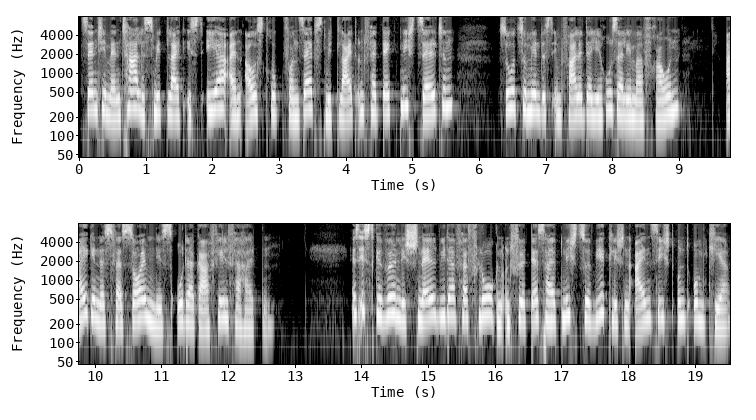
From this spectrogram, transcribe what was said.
Sentimentales Mitleid ist eher ein Ausdruck von Selbstmitleid und verdeckt nicht selten, so zumindest im Falle der Jerusalemer Frauen, eigenes Versäumnis oder gar Fehlverhalten. Es ist gewöhnlich schnell wieder verflogen und führt deshalb nicht zur wirklichen Einsicht und Umkehr.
